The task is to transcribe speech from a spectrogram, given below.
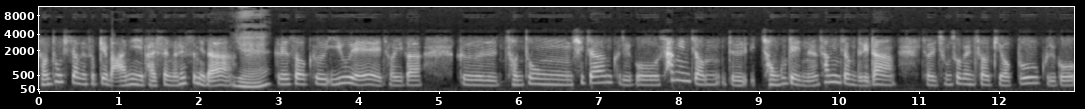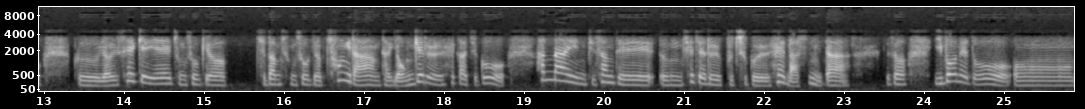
전통시장에서 꽤 많이 발생을 했습니다. 예. 그래서 그 이후에 저희가 그 전통시장 그리고 상인점들 전국에 있는 상인점들이랑 저희 중소벤처기업부 그리고 그 13개의 중소기업 지방 중소기업 청이랑 다 연계를 해가지고 한라인 비상 대응 체제를 구축을 해 놨습니다. 그래서 이번에도 어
